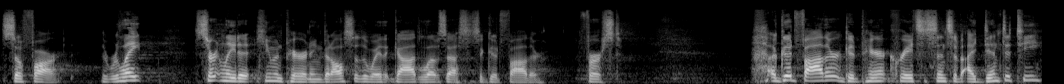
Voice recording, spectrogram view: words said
so far that relate certainly to human parenting, but also the way that God loves us as a good father. First, a good father, a good parent creates a sense of identity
